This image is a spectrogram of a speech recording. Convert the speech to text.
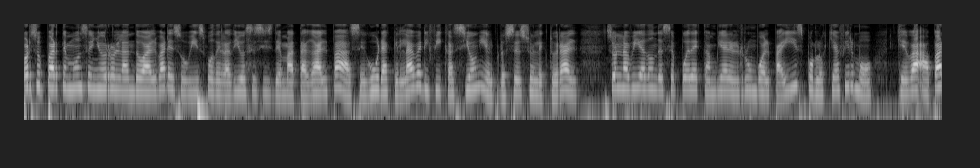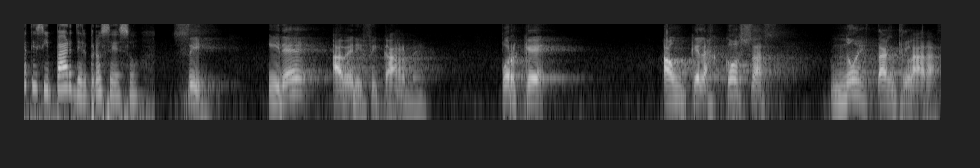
Por su parte, Monseñor Rolando Álvarez, obispo de la diócesis de Matagalpa, asegura que la verificación y el proceso electoral son la vía donde se puede cambiar el rumbo al país, por lo que afirmó que va a participar del proceso. Sí, iré a verificarme porque aunque las cosas no están claras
